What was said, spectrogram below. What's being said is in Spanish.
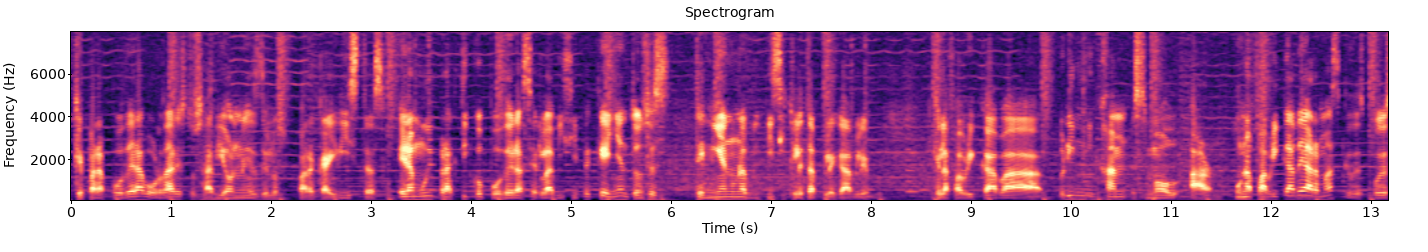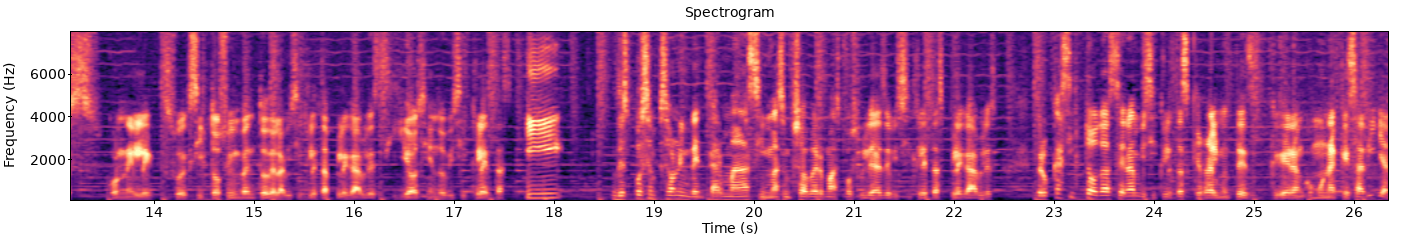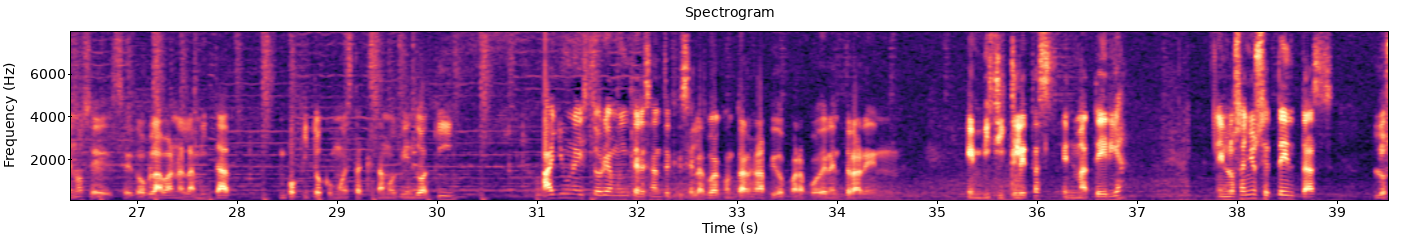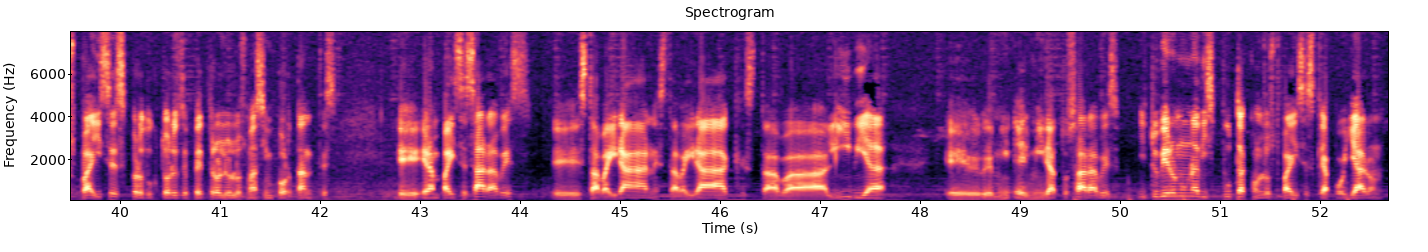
que para poder abordar estos aviones de los paracaidistas era muy práctico poder hacer la bici pequeña, entonces tenían una bicicleta plegable que la fabricaba Birmingham Small Arm, una fábrica de armas que después con su exitoso invento de la bicicleta plegable siguió haciendo bicicletas y después empezaron a inventar más y más, empezó a haber más posibilidades de bicicletas plegables, pero casi todas eran bicicletas que realmente eran como una quesadilla, ¿no? Se, doblaban a la mitad, un poquito como esta que estamos viendo aquí. Hay una historia muy interesante que se las voy a contar rápido para poder entrar en, en bicicletas, en materia. En los años 70, los países productores de petróleo, los más importantes, eh, eran países árabes. Eh, estaba Irán, estaba Irak, estaba Libia, eh, Emiratos Árabes, y tuvieron una disputa con los países que apoyaron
